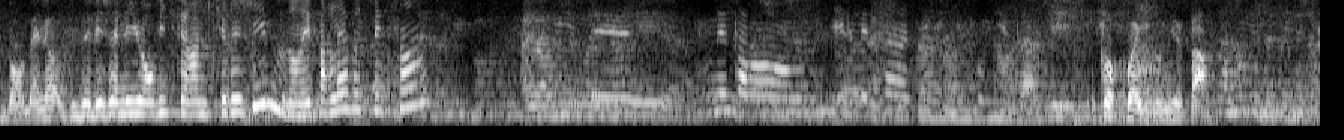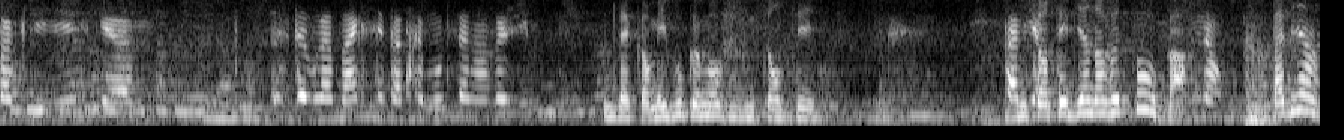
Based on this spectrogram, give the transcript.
Bon, ben alors, vous avez jamais eu envie de faire un petit régime? Vous en avez parlé à votre médecin? Mes parents et le médecin a dit qu'il faut mieux pas. Pourquoi il vaut mieux pas? Parce qu'ils disent que euh, je devrais pas, que c'est pas très bon de faire un régime. D'accord, mais vous, comment vous vous sentez? Pas Vous bien. sentez bien dans votre peau ou pas? Non. Pas bien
